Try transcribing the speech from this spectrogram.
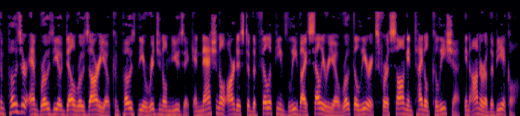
Composer Ambrosio del Rosario composed the original music and national artist of the Philippines Levi Celerio wrote the lyrics for a song entitled Kalisha, in honor of the vehicle.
